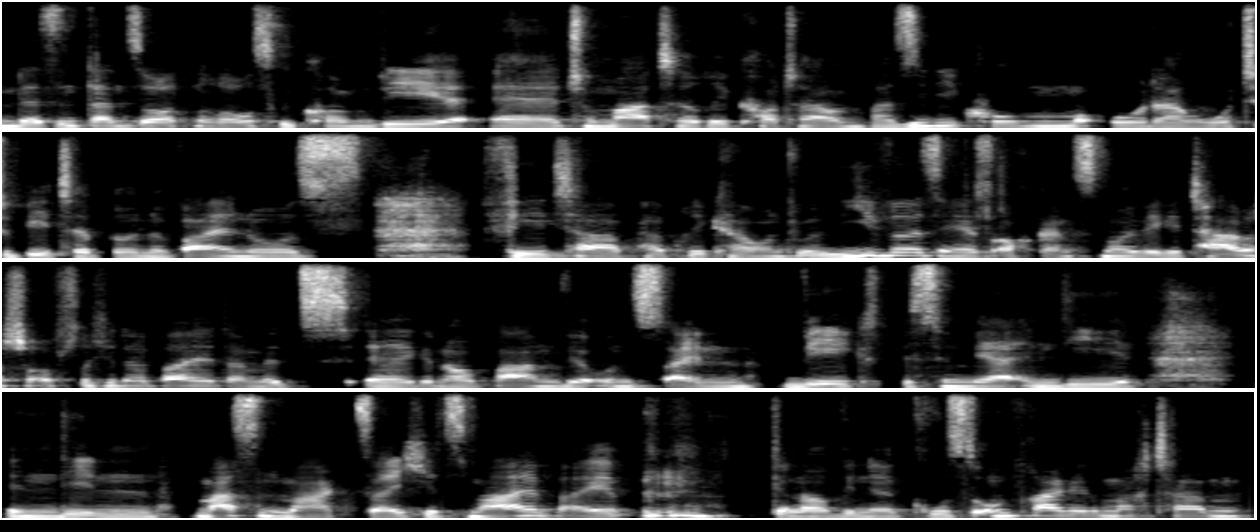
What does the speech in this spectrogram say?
Und da sind dann Sorten rausgekommen wie äh, Tomate, Ricotta und Basilikum oder rote Beete, Birne, Walnuss, Feta, Paprika und Olive. Sind jetzt auch ganz neu vegetarische Aufstriche dabei. Damit äh, genau bahnen wir uns einen Weg bisschen mehr in die in den Massenmarkt, sage ich jetzt mal, weil genau wir eine große Umfrage gemacht haben,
